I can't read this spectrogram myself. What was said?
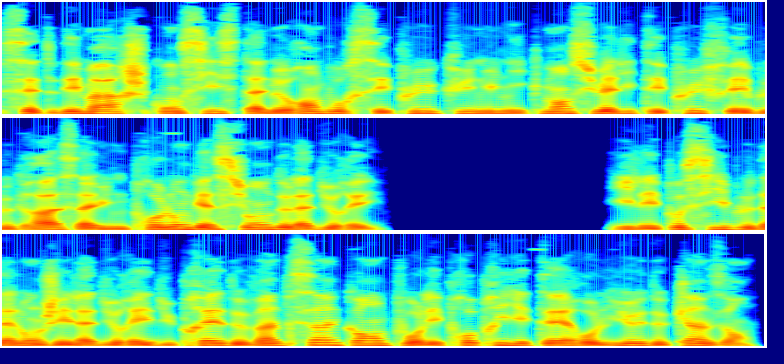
Cette démarche consiste à ne rembourser plus qu'une unique mensualité plus faible grâce à une prolongation de la durée. Il est possible d'allonger la durée du prêt de 25 ans pour les propriétaires au lieu de 15 ans.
